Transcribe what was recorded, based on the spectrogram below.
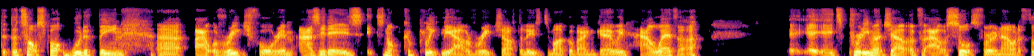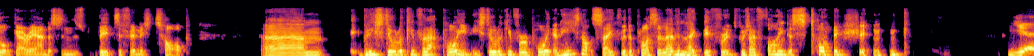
the, the top spot would have been uh, out of reach for him. As it is, it's not completely out of reach after losing to Michael Van Gerwen. However, it's pretty much out of out of sorts for him now. I'd have thought Gary Anderson's bid to finish top, um, but he's still looking for that point. He's still looking for a point, and he's not safe with a plus eleven leg difference, which I find astonishing. Yeah,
